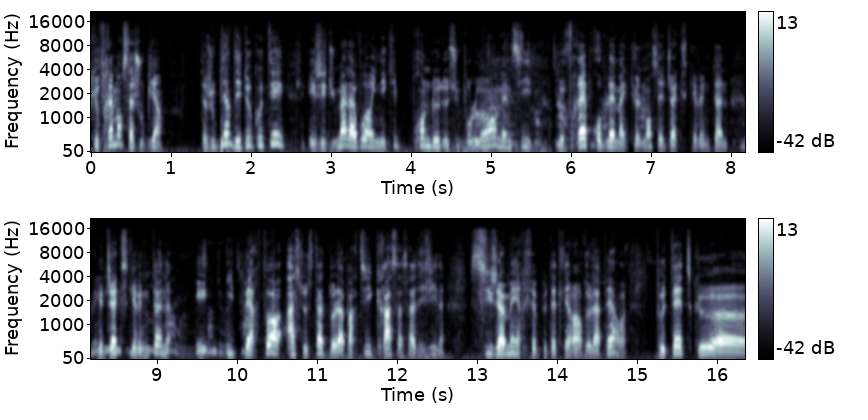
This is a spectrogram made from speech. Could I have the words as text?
que vraiment ça joue bien. Ça joue bien des deux côtés. Et j'ai du mal à voir une équipe prendre le dessus pour le moment, même si le vrai problème actuellement c'est Jack Skellington. Mais Jack Skellington est hyper fort à ce stade de la partie grâce à sa divine. Si jamais il fait peut-être l'erreur de la perdre, peut-être que... euh,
